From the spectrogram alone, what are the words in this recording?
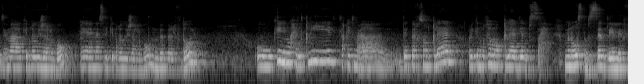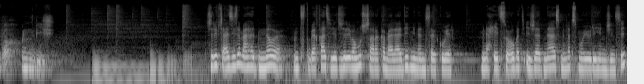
زعما كيبغيو يجربوا غير الناس اللي كيبغيو يجربوا من باب الفضول. وكاينين واحد القليل تلاقيت مع des personnes قلال ولكن vraiment قلال ديال بصح من وسط بزاف ديال les فوغ والنبيش. تجربة عزيزة مع هذا النوع من التطبيقات هي تجربة مشتركة مع العديد من النساء الكوير من ناحية صعوبة إيجاد ناس من نفس ميولهم الجنسي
